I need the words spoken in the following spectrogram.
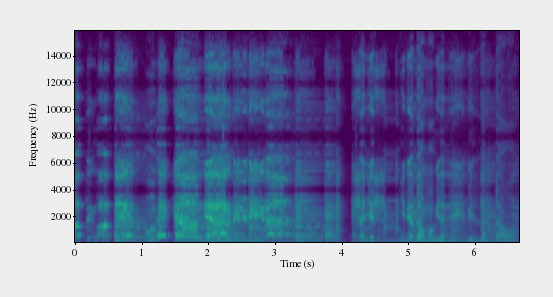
Przecież nie wiadomo ile tych chwil zostało.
